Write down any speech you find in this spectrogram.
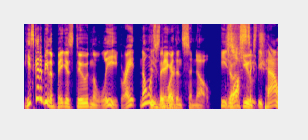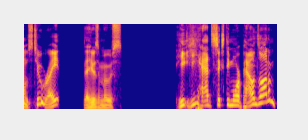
He's got to be the biggest dude in the league, right? No one's big bigger boy. than Sano. He's He's lost huge. 60 pounds too, right? Yeah, he was a moose. He he had 60 more pounds on him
